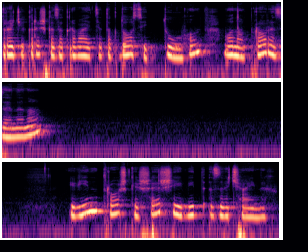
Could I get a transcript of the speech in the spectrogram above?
До речі, кришка закривається так досить туго, вона прорезинена. Він трошки ширший від звичайних.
